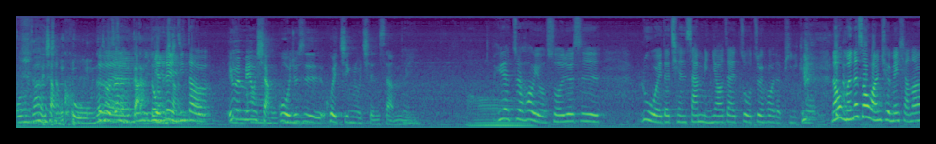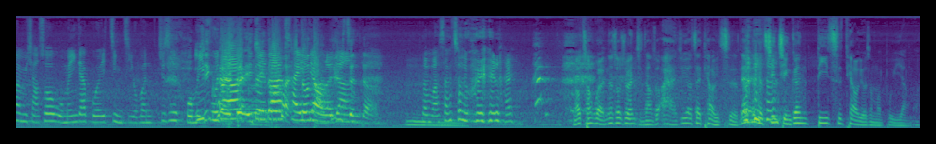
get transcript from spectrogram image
我们真的很想哭，那时候真的很感动，眼泪已经到，因为没有想过就是会进入前三名。哦，因为最后有说就是。入围的前三名要再做最后的 PK，然后我们那时候完全没想到，我们想说我们应该不会晋级，我们就是衣服都要对都要拆掉了这样，真的，嗯，那马上穿回来，然后穿回来那时候就很紧张，说哎就要再跳一次，那那个心情跟第一次跳有什么不一样吗？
